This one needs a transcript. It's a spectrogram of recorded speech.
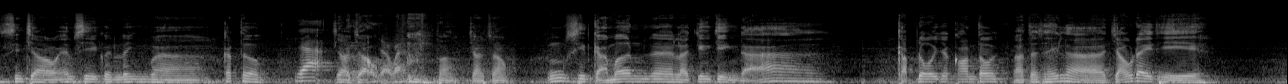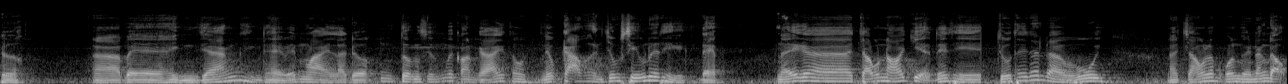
xin chào MC Quyền Linh và Cát Tường. Dạ. Chào cháu. Chào bác. Vâng, chào cháu. Cũng xin cảm ơn ờ, là chương trình đã cặp đôi cho con tôi. Và tôi thấy là cháu đây thì được. À, Về hình dáng, hình thể bên ngoài là được. Tương xứng với con gái thôi. Nếu cao hơn chút xíu nữa thì đẹp. Nãy ờ, cháu nói chuyện đấy thì chú thấy rất là vui. Là cháu là một con người năng động.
